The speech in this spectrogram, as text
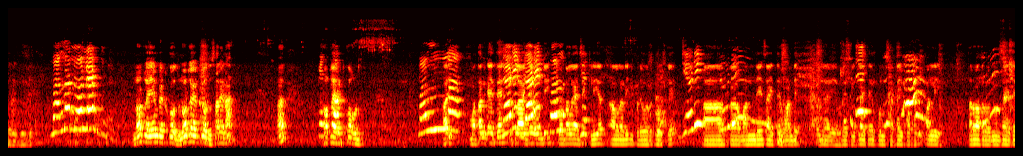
వెరీ గుడ్ నోట్లో ఏం పెట్టుకోవద్దు నోట్లో పెట్టుకోవద్దు సరేనా? నోట్లో పెట్టుకోకూడదు. అది మొత్తానికి అయితే ఇట్లా అయితే ఉంది. టోటల్గా అయితే క్లియర్ ఆల్రెడీ ఇప్పటి వరకు ఓకే. వన్ డేస్ అయితే వన్ డే ఎవరైతే ఇట్లా అయితే ఫుల్ సెట్ అయిపోతుంది మళ్ళీ తర్వాత రోజు ఉంటే అయితే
